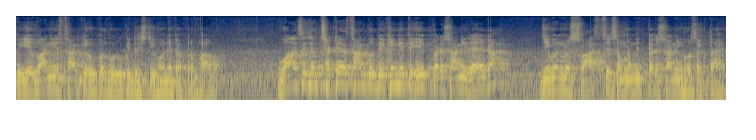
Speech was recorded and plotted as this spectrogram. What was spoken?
तो ये वाणी स्थान के ऊपर गुरु की दृष्टि होने का प्रभाव वहाँ से जब छठे स्थान को देखेंगे तो एक परेशानी रहेगा, जीवन में स्वास्थ्य से संबंधित परेशानी हो सकता है।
